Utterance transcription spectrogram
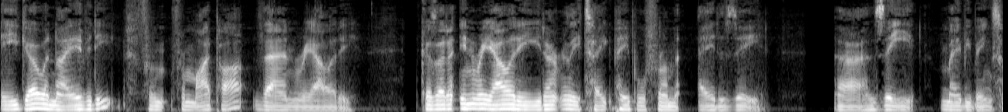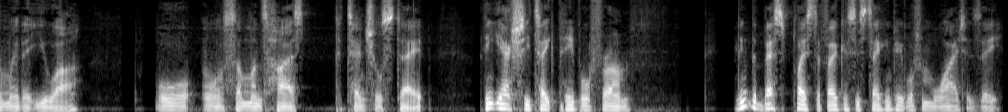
ego and naivety from from my part than reality. Because in reality you don't really take people from a to z uh, z maybe being somewhere that you are or or someone's highest potential state i think you actually take people from i think the best place to focus is taking people from y to z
